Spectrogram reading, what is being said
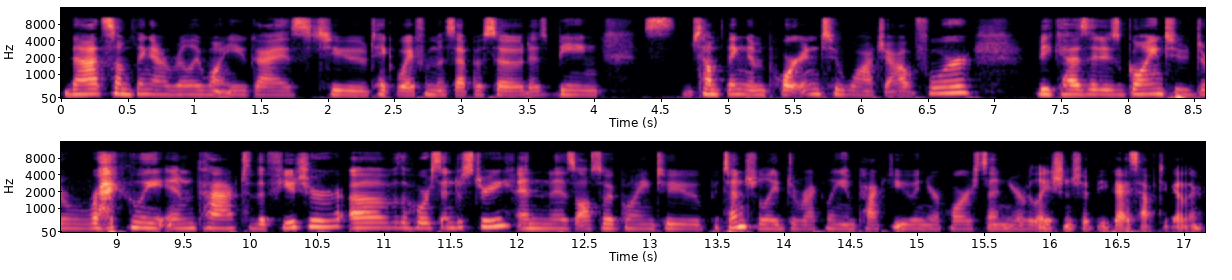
That's something i really want you guys to take away from this episode as being something important to watch out for because it is going to directly impact the future of the horse industry and is also going to potentially directly impact you and your horse and your relationship you guys have together.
